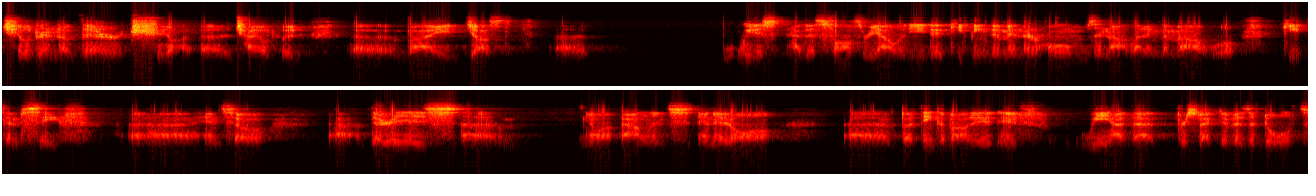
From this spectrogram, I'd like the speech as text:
children of their ch- uh, childhood uh, by just uh, we just have this false reality that keeping them in their homes and not letting them out will keep them safe. Uh, and so uh, there is, um, you know, a balance in it all. Uh, but think about it. If we had that perspective as adults,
